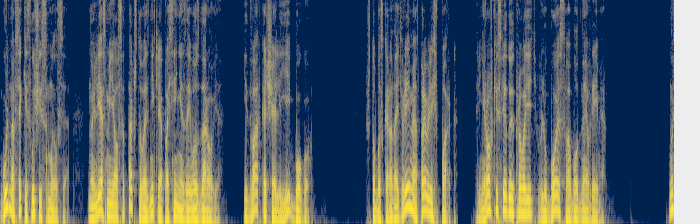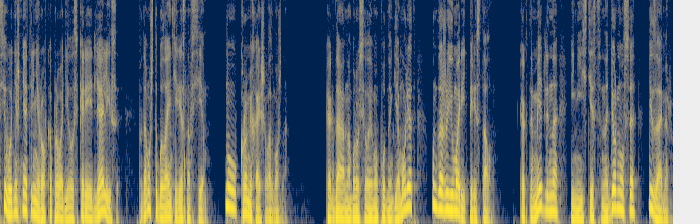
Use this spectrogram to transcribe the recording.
Гуль на всякий случай смылся, но Илья смеялся так, что возникли опасения за его здоровье. Едва откачали ей богу. Чтобы скоротать время, отправились в парк. Тренировки следует проводить в любое свободное время. Но сегодняшняя тренировка проводилась скорее для Алисы, потому что была интересна всем. Ну, кроме Хайша, возможно. Когда она бросила ему под ноги амулет, он даже юморить перестал. Как-то медленно и неестественно дернулся и замер.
